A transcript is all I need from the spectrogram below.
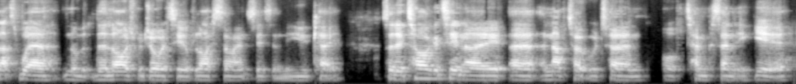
that's where the, the, large majority of life sciences in the UK. So they're targeting a, a, a NAV total return of 10% a year,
